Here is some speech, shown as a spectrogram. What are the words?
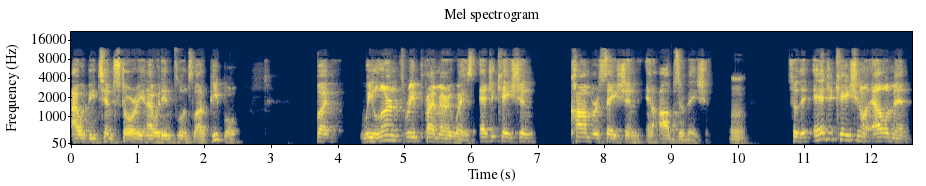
I would be Tim Storey and I would influence a lot of people. But we learned three primary ways education, conversation, and observation. Mm. So the educational element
